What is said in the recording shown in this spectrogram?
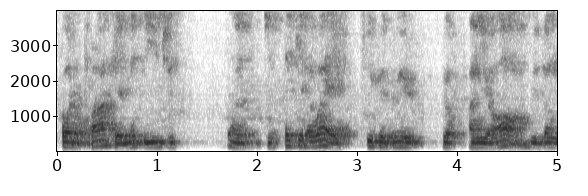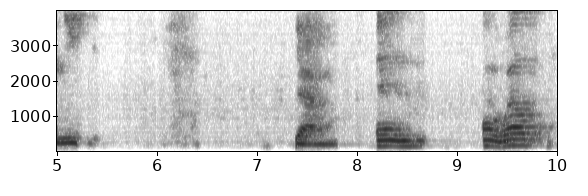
for the project. Maybe you just uh, just take it away. You could do it on your own. You don't need me. Yeah, and uh, well,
